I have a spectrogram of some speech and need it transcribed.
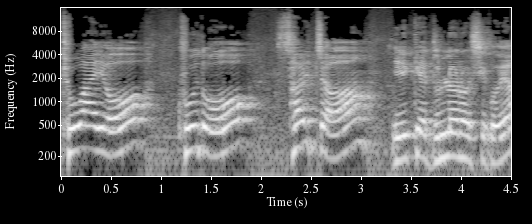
좋아요, 구독, 설정 이렇게 눌러 놓으시고요.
